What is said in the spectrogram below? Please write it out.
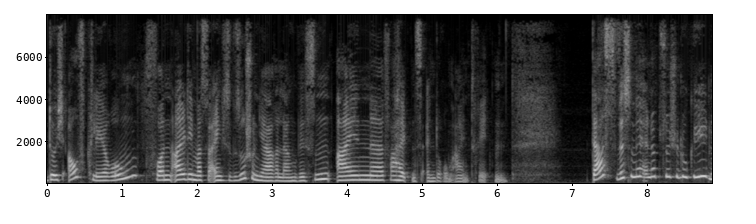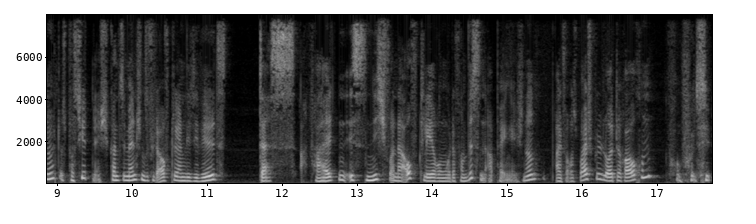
durch Aufklärung von all dem, was wir eigentlich sowieso schon jahrelang wissen, eine Verhaltensänderung eintreten? Das wissen wir in der Psychologie, ne? das passiert nicht. Du kannst die Menschen so viel aufklären, wie sie willst. Das Verhalten ist nicht von der Aufklärung oder vom Wissen abhängig. Ne? Einfaches Beispiel, Leute rauchen, obwohl sie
